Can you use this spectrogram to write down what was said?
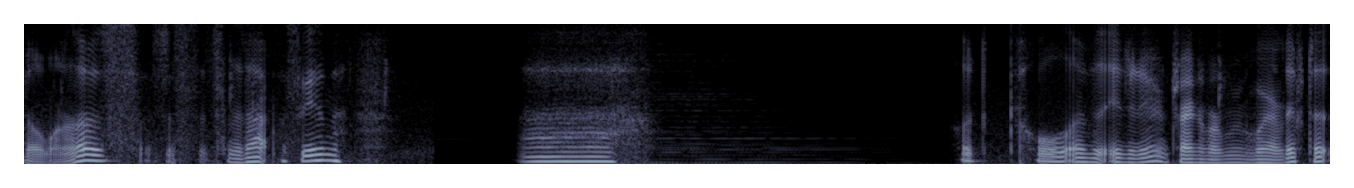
Build one of those. It just sits in the darkness again. Uh, could call over the engineer and try to remember where I left it.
